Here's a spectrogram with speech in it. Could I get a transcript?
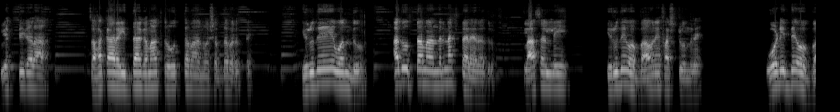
ವ್ಯಕ್ತಿಗಳ ಸಹಕಾರ ಇದ್ದಾಗ ಮಾತ್ರ ಉತ್ತಮ ಅನ್ನುವ ಶಬ್ದ ಬರುತ್ತೆ. ಇರುದೇ ಒಂದು, ಅದು ಉತ್ತಮ ಅಂದ್ರೆ ನಗ್ತಾರೆ ಯಾರಾದ್ರು. ಕ್ಲಾಸಲ್ಲಿ ಇರುದೇ ಒಬ್ಬ, ಅವನೇ ಫಸ್ಟ್ ಅಂದ್ರೆ. ಓಡಿದ್ದೇ ಒಬ್ಬ,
